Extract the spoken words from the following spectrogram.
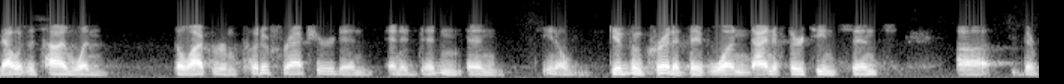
that was a time when the locker room could have fractured, and and it didn't. And you know, give them credit. They've won nine of 13 since uh, they're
